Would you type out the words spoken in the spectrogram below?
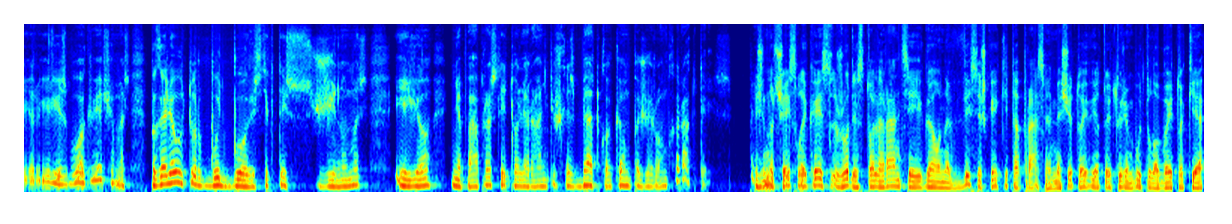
ir, ir jis buvo kviečiamas. Pagaliau turbūt buvo vis tik tai žinomas ir jo nepaprastai tolerantiškas bet kokiam pažiūrom charakteris. Žinot, šiais laikais žodis tolerancija įgauna visiškai kitą prasme. Mes šitoj vietoj turim būti labai tokie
